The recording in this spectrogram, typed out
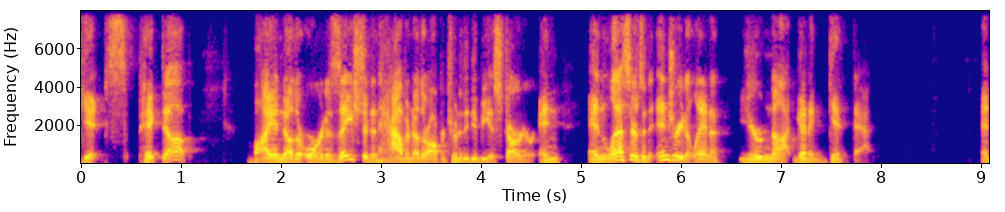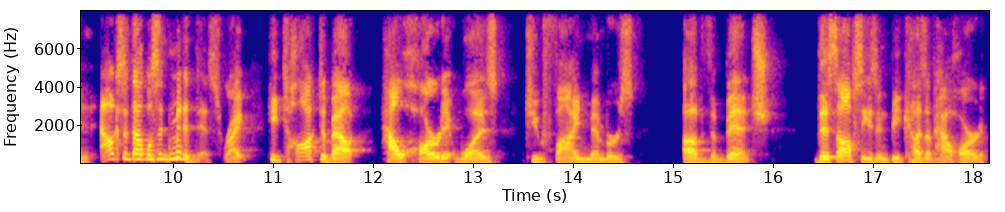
get picked up by another organization and have another opportunity to be a starter. And unless there's an injury in Atlanta, you're not going to get that. And Alex Anthopoulos admitted this, right? He talked about how hard it was to find members of the bench this offseason because of how hard,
